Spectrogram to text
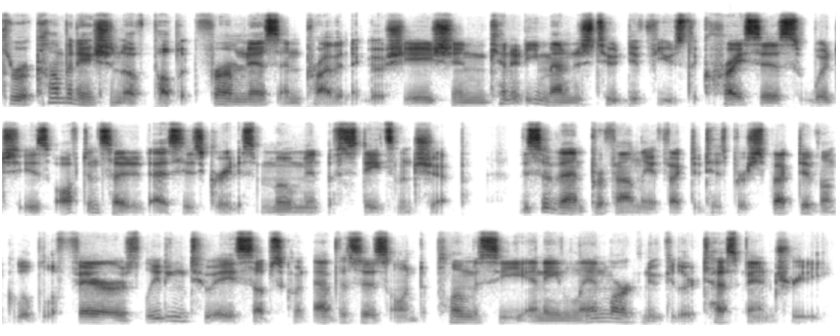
Through a combination of public firmness and private negotiation, Kennedy managed to defuse the crisis, which is often cited as his greatest moment of statesmanship. This event profoundly affected his perspective on global affairs, leading to a subsequent emphasis on diplomacy and a landmark nuclear test ban treaty.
